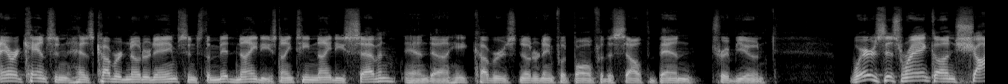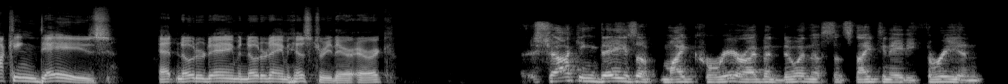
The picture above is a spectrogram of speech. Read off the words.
Eric Hansen has covered Notre Dame since the mid 90s, 1997, and uh, he covers Notre Dame football for the South Bend Tribune. Where's this rank on shocking days at Notre Dame and Notre Dame history there, Eric? Shocking days of my career. I've been doing this since 1983, and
